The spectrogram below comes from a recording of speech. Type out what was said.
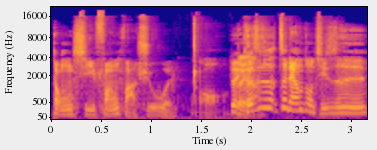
东西方法去问。哦，对，啊。可是这两种其实，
